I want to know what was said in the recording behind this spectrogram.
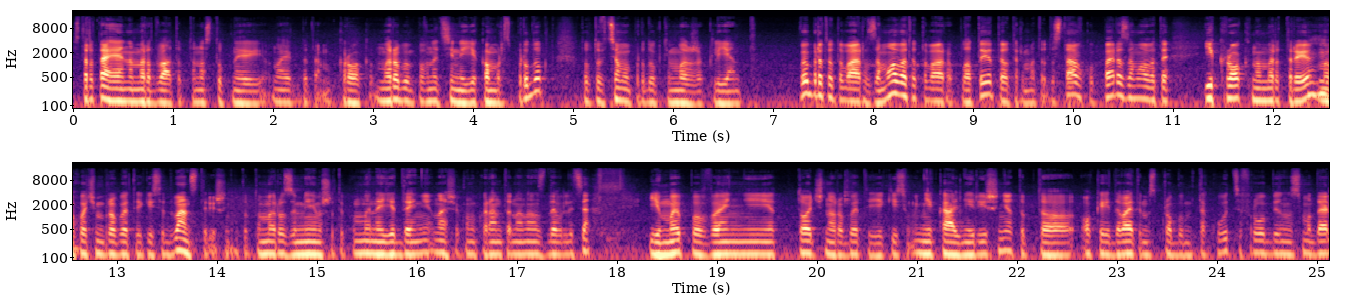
Стратегія номер два, тобто наступний, ну якби там крок. Ми робимо повноцінний e-commerce продукт. Тобто в цьому продукті може клієнт вибрати товар, замовити товар, оплатити, отримати доставку, перезамовити. І крок номер три. Ми хочемо робити якісь advanced рішення. Тобто ми розуміємо, що типу ми не єдині, наші конкуренти на нас дивляться. І ми повинні точно робити якісь унікальні рішення. Тобто, окей, давайте ми спробуємо таку цифрову бізнес-модель,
